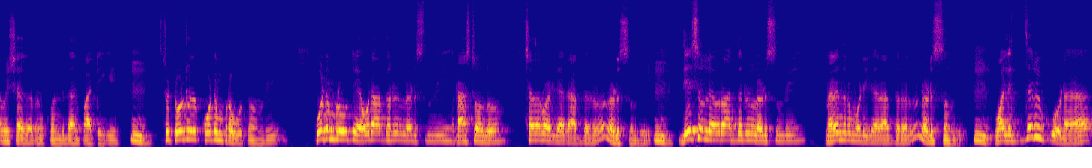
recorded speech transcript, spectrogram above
అమిత్ షా గారు అనుకోండి దాని పార్టీకి. ఉమ్, సో టోటల్గా కూటమి ప్రభుత్వం ఉంది. కూటమి ప్రభుత్వం ఎవరి ఆధ్వర్యంలో నడుస్తుంది? రాష్ట్రంలో చంద్రబాబు గారి ఆధ్వర్యంలో నడుస్తుంది. దేశంలో ఎవరి ఆధ్వర్యంలో నడుస్తుంది? నరేంద్ర మోడీ గారి ఆధ్వర్యంలో నడుస్తుంది. వాళ్ళిద్దరూ కూడా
